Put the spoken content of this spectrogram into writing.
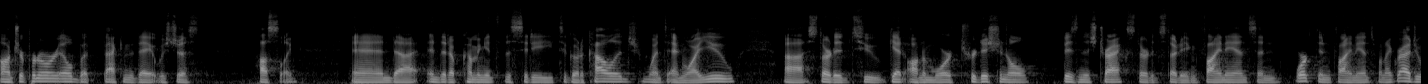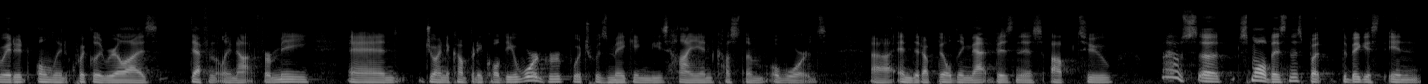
entrepreneurial, but back in the day it was just hustling. And uh, ended up coming into the city to go to college, went to NYU, uh, started to get on a more traditional business track, started studying finance and worked in finance when I graduated, only to quickly realize definitely not for me and joined a company called the Award Group, which was making these high end custom awards. Uh, ended up building that business up to, well, it was a small business, but the biggest in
